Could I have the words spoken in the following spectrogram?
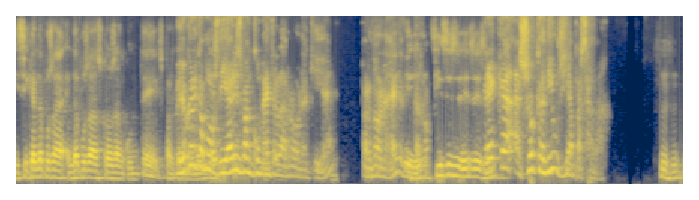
I sí que hem de posar, hem de posar les coses en context. Perquè jo crec que molts diaris van cometre l'error aquí, eh? Perdona, eh? Que sí, sí, sí, sí, sí. Crec que això que dius ja passava. Uh -huh.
